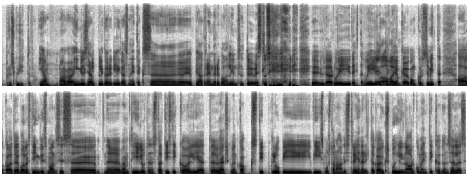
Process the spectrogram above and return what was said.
üpris küsitav. jah, aga Inglise jalgpalli kõrgliigas näiteks äh, peatreeneri kohal ilmselt töövestlusi ülearu ei tehta või ei avalikke konkursse mitte. aga tõepoolest Inglismaal siis äh, vähemalt hiljutine statistika oli, et üheksakümmend kaks tippklubi viis mustanahalist treenerit, aga üks põhiline argument ikkagi on selles,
